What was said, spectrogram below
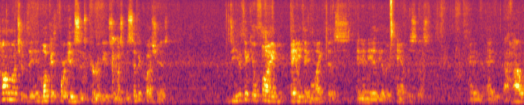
how much of the, and look at, for instance, peer review. So my specific question is, do you think you'll find anything like this in any of the other campuses? And, and how,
